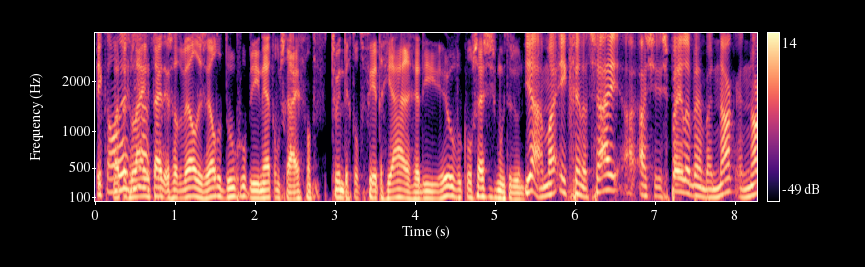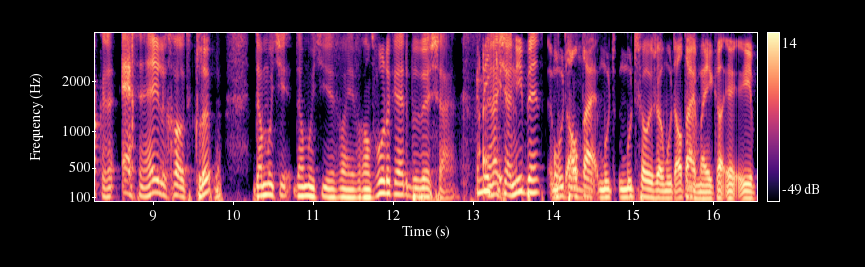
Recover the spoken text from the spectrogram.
Ik kan Maar wel tegelijkertijd is dat wel dezelfde doelgroep die je net omschrijft, van 20 tot 40-jarigen, die heel veel concessies moeten doen. Ja, maar ik vind dat zij, als je speler bent bij NAC, en NAC is een- echt een hele grote club, dan moet je, dan moet je van je verantwoordelijkheden bewust zijn. En als je er niet bent, Het moet, altijd, moet, moet sowieso moet altijd, maar je kan, je, je-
